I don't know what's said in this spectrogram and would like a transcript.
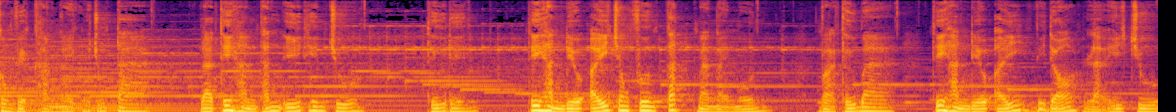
công việc hàng ngày của chúng ta là thi hành thánh ý thiên chúa. Thứ đến, thi hành điều ấy trong phương cách mà ngài muốn. Và thứ ba, thi hành điều ấy vì đó là ý chúa.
